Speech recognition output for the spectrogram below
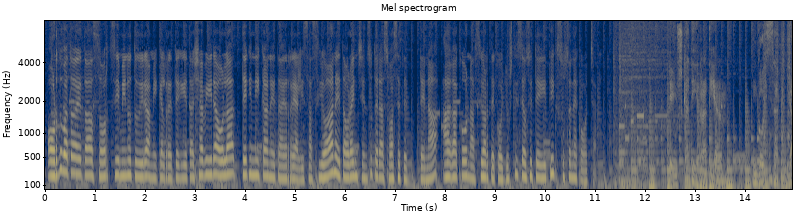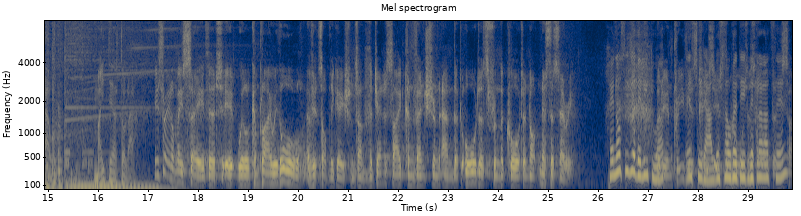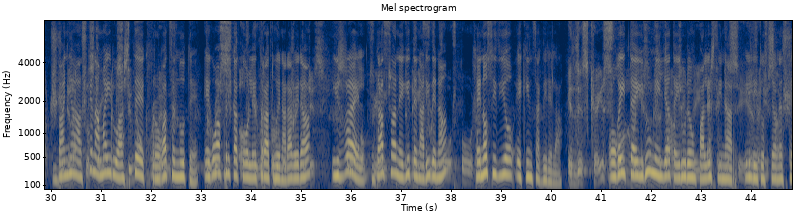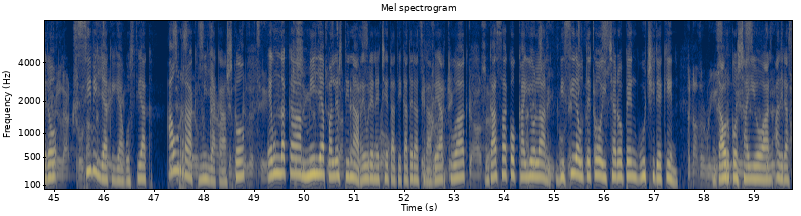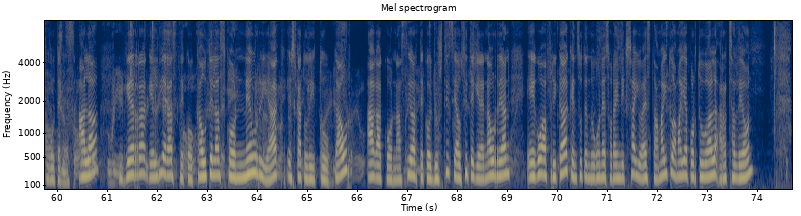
Ordu bata eta zortzi minutu dira Mikel Retegi eta Xabi Iraola teknikan eta errealizazioan eta orain txentzutera zoazetetena agako nazioarteko justizia auzitegitik zuzeneko hotxa. Euskadi Irratian, Goizak Gaur, Maite Artola. Israel may say that it will comply with all of its obligations under the Genocide Convention and that orders from the court are not necessary. Genozidio delituak ez dira aldez aurretik deklaratzen, baina azken amairu asteek frogatzen dute Ego Afrikako letratuen arabera, Israel gazan egiten ari dena genozidio ekintzak direla. Hogeita iru mila eta irureun palestinar hil dituzte honezkero, zibilak guztiak aurrak milaka asko, eundaka mila palestina euren etxetatik ateratzera behartuak, gazako kaiolan bizirauteko itxaropen gutxirekin, gaurko saioan adirazi dutenez. Hala, gerra geldiarazteko kautelazko neurriak eskatu ditu. gaur, agako nazioarteko justizia auzitegiaren aurrean, Ego Afrikak entzuten dugunez oraindik saioa ez da amaitu, amaia Portugal, arratsaldeon.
